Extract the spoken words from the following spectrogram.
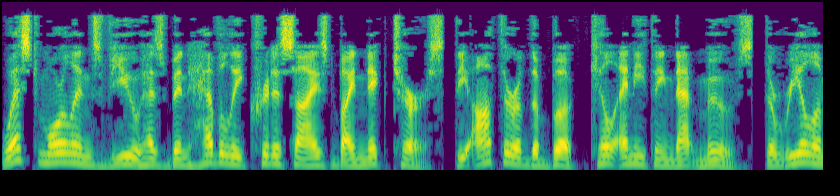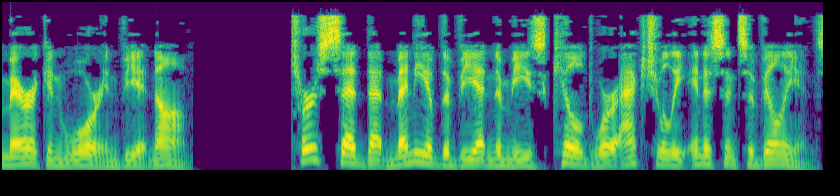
Westmoreland's view has been heavily criticized by Nick Turse, the author of the book Kill Anything That Moves, The Real American War in Vietnam. Turse said that many of the Vietnamese killed were actually innocent civilians,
